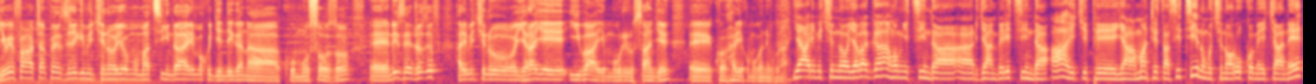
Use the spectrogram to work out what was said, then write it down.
Uefa champions league imikino yo mu matsinda irimo kugenda igana ku musozo. Eh, ndizeye joseph hari imikino yaraye ibaye muri rusange eh, hariya ku mugabane w'uburayi yari imikino yabaga nko mu itsinda ah, rya mbere itsinda a ikipe ya manchester city ni umukino wari ukomeye cyane.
